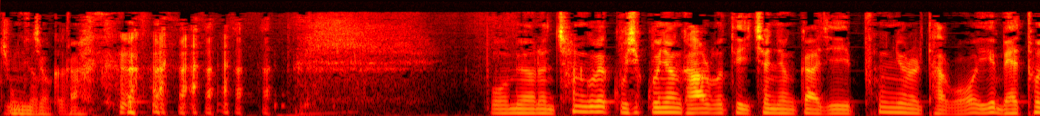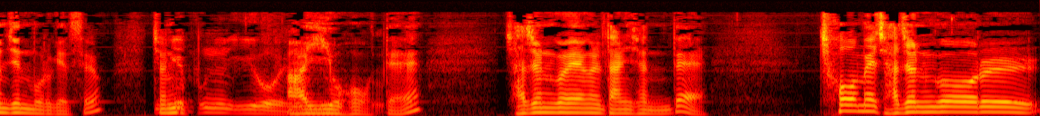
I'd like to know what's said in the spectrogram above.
중저가. 중저가. 보면은 1999년 가을부터 2000년까지 풍륜을 타고 이게 몇 톤지는 모르겠어요. 전... 이게 풍륜 2호예요. 아, 2호 때 자전거 여행을 다니셨는데 처음에 자전거를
